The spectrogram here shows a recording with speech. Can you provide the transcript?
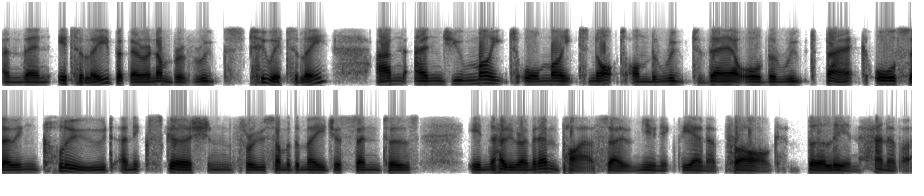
and then Italy, but there are a number of routes to Italy. Um, and you might or might not, on the route there or the route back, also include an excursion through some of the major centres in the Holy Roman Empire, so Munich, Vienna, Prague, Berlin, Hanover.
